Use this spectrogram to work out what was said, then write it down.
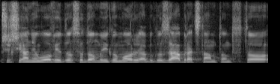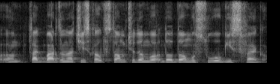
przyszli aniołowie do Sodomu i Gomory, aby go zabrać stamtąd, to on tak bardzo naciskał, wstąpcie do, do domu sługi swego.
